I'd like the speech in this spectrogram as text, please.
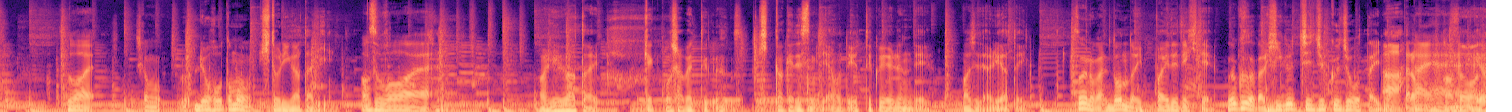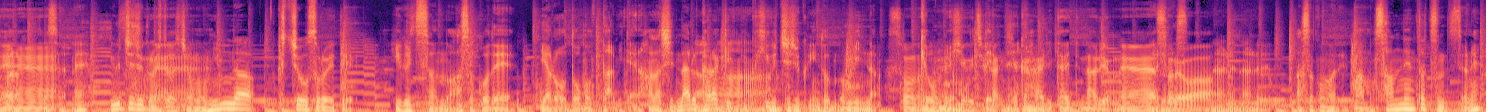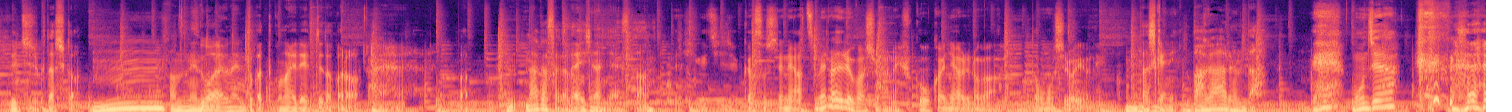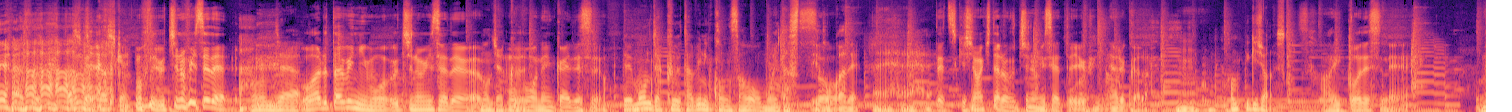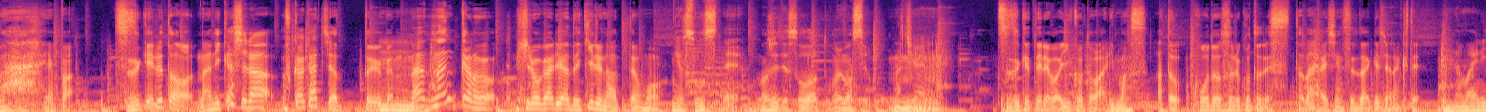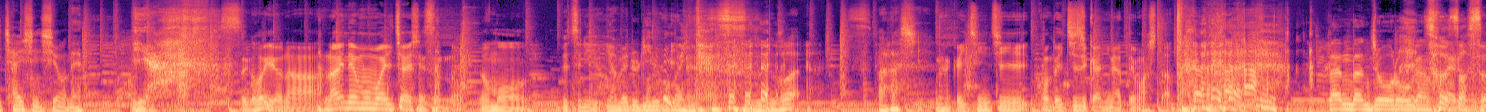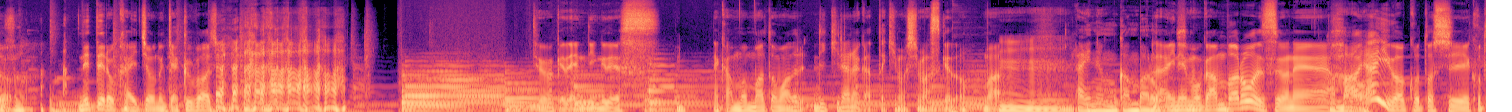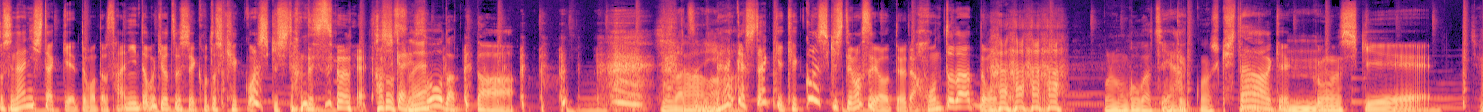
すごい。しかも両方とも一人語り。あすごい。ありがたい。結構喋ってくるきっかけですみたいなこと言ってくれるんでマジでありがたいそういうのがねどんどんいっぱい出てきてそれこそだから樋口塾状態になったらもうあはいはい完璧だから、ですよね。樋口塾の人たちはもうみんな口を揃えて樋口さんのあそこでやろうと思ったみたいな話になるから結局樋口塾にどんどんみんな興味を持ね樋口って塾入りたいってなるよね。それはなるなる。あそこまでまあもう3年経つんですよね樋口塾確か。うーん。3年とかすごい。4年とかってこの間言ってたから。はいはいはい長さが大事なんじゃないですか？樋口塾はそしてね集められる場所がね福岡にあるのがまた面白いよね。うん。確かに場があるんだ。え？もんじゃ？屋確かに確かに。もうねうちの店でもんじゃ。終わるたびにもううちの店でもんじゃ忘年会ですよ。でもんじゃ食うたびにコンさんを思い出すっていう他で。で月島来たらうちの店っていう風になるから。うん。完璧じゃないですか。最高ですねまあやっぱ続けると何かしら付加価値はというか、うん。ななんかの広がりはできるなって思う。いやそうですね。マジでそうだと思いますよ。間違いない。うん続けてればいいことはあります。あと行動することです。ただ配信するだけじゃなくて。みんな毎日配信しようね。いやーすごいよな。来年も毎日配信するの？もう別にやめる理由もないんで。すごい。素晴らしい。なんか一日今度1時間になってました だんだん上老眼スタイそうルそうそうそう。ネテロ会長の逆バージョン。というわけでエンディングです。なんかあんままとまりきらなかった気もしますけど。まあ、うん。来年も頑張ろう来年も頑張ろうですよね。早いわ今年。今年何したっけって思ったら3人とも共通して今年結婚式したんですよね。確かにそうだった。10月に。あなんかしたっけ？結婚式してますよって言われてあ本当だって思った俺も5月に結婚式ししたた結婚式、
